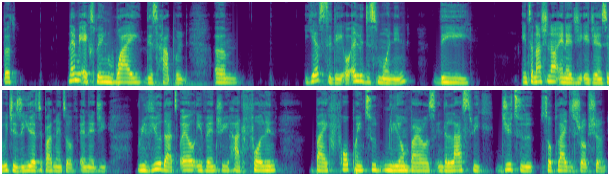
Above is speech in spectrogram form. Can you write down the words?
but let me explain why this happened. Um, yesterday or early this morning, the International Energy Agency, which is the U.S. Department of Energy, revealed that oil inventory had fallen by 4.2 million barrels in the last week due to supply disruption.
